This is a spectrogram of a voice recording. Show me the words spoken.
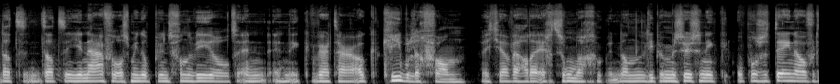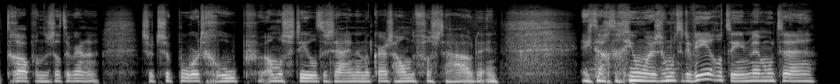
dat, dat je navel als middelpunt van de wereld. En, en ik werd daar ook kriebelig van. Weet je, we hadden echt zondag, dan liepen mijn zus en ik op onze tenen over de trap. En er zat er weer een soort supportgroep, allemaal stil te zijn en elkaars handen vast te houden. En ik dacht, jongens, we moeten de wereld in, we moeten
